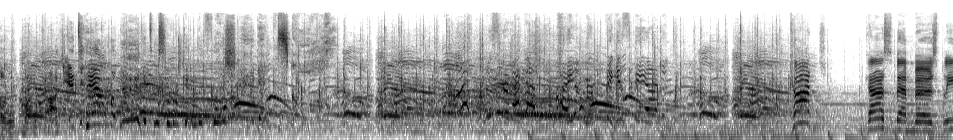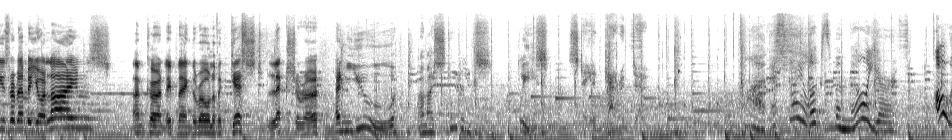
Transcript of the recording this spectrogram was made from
Oh my gosh, it's him! It's Mr. Cast members, please remember your lines. I'm currently playing the role of a guest lecturer, and you are my students. Please stay in character. Ah, this guy looks familiar. Oh,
